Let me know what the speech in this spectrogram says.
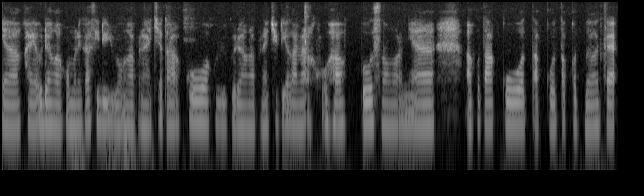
ya kayak udah nggak komunikasi dia juga nggak pernah chat aku aku juga udah nggak pernah chat dia karena aku hapus nomornya. Aku takut takut takut banget kayak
